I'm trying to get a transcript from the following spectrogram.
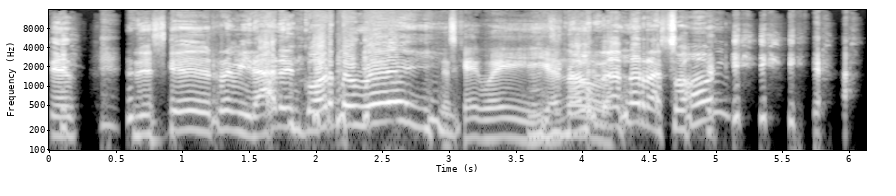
Es, es que revirar en corto, güey. Es que, güey, no no, le das la razón.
